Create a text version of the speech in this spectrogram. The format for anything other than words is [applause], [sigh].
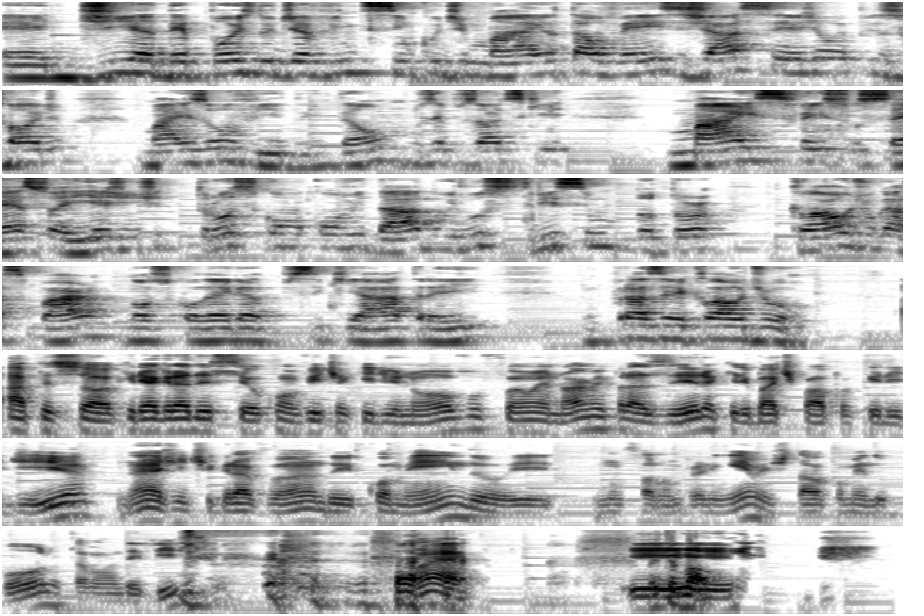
é, dia depois do dia 25 de maio, talvez já seja o episódio mais ouvido. Então, os episódios que mais fez sucesso aí, a gente trouxe como convidado o ilustríssimo Dr. Cláudio Gaspar, nosso colega psiquiatra aí. Um prazer, Cláudio. Ah, pessoal, queria agradecer o convite aqui de novo. Foi um enorme prazer aquele bate-papo aquele dia, né? A gente gravando e comendo e não falando para ninguém, a gente tava comendo bolo, tava uma delícia. [laughs] não é? E, Muito bom.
